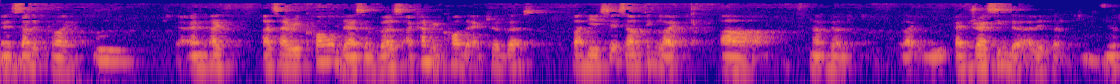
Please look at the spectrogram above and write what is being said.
and started crying. And I, as I recall, there's a verse, I can't recall the actual verse, but he said something like, uh, Naga, like addressing the elephant, you know,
